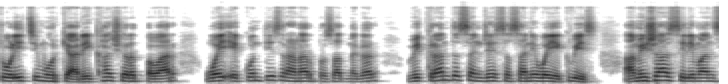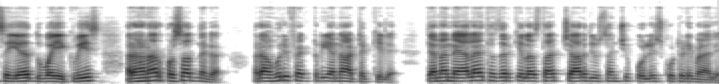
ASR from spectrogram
टोळीची म्होरक्या रेखा शरद पवार वय एकोणतीस राहणार प्रसाद नगर विक्रांत संजय ससाने वय एकवीस अमिषा सिलिमान सय्यद वय एकवीस राहणार प्रसाद नगर राहुरी फॅक्टरी यांना अटक केली. त्यांना न्यायालयात हजर केलं असता चार दिवसांची पोलीस कोठडी मिळाली.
